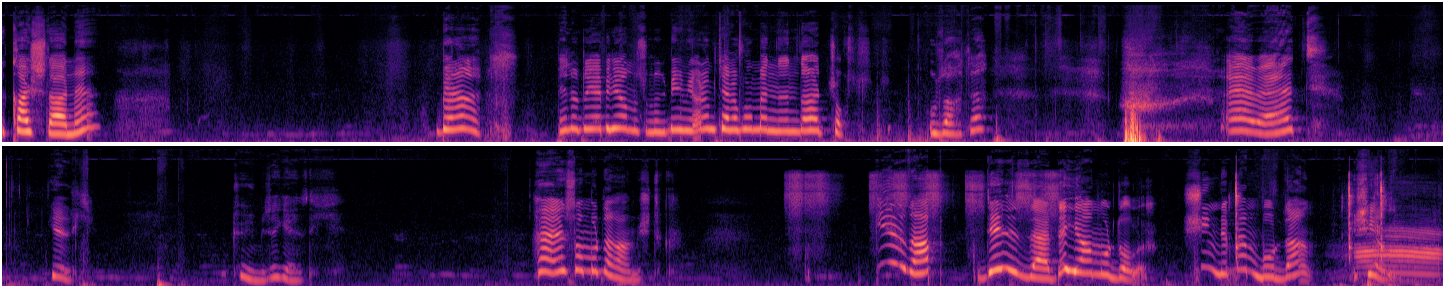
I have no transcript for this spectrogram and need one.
birkaç tane. Ben beni duyabiliyor musunuz bilmiyorum. Telefon benden daha çok uzakta. Evet. Geldik. Köyümüze geldik. He en son burada kalmıştık. Girdap denizlerde yağmurda olur. Şimdi ben buradan şey alayım.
